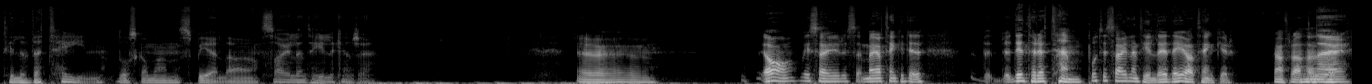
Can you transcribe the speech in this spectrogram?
Till Vetain, då ska man spela... Silent Hill kanske. Eh, Ja, vi säger det. Men jag tänker det, det är inte rätt tempo till Silent Hill. Det är det jag tänker. Framförallt Nej.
